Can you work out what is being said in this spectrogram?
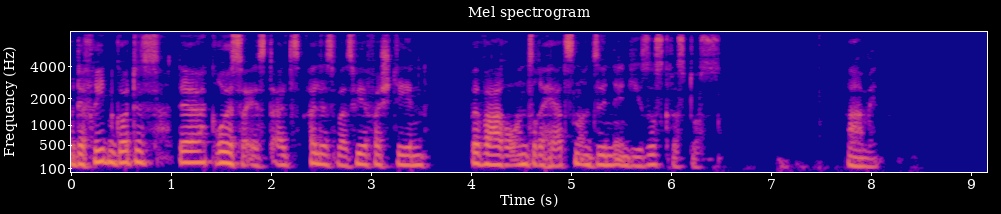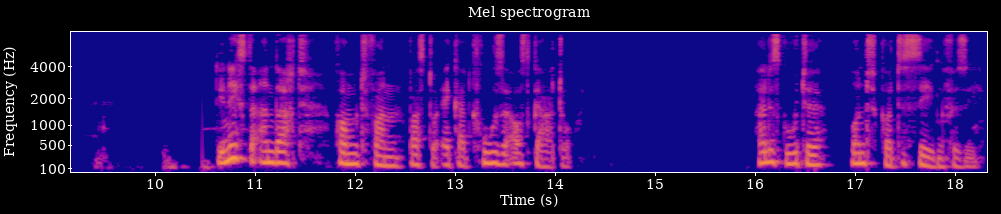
Und der Frieden Gottes, der größer ist als alles, was wir verstehen, bewahre unsere Herzen und Sinne in Jesus Christus. Amen. Die nächste Andacht kommt von Pastor Eckhard Kruse aus Gato. Alles Gute und Gottes Segen für Sie.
